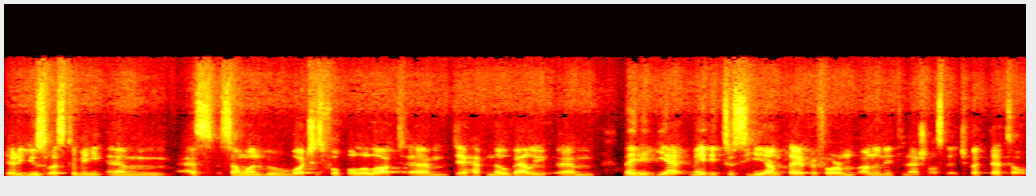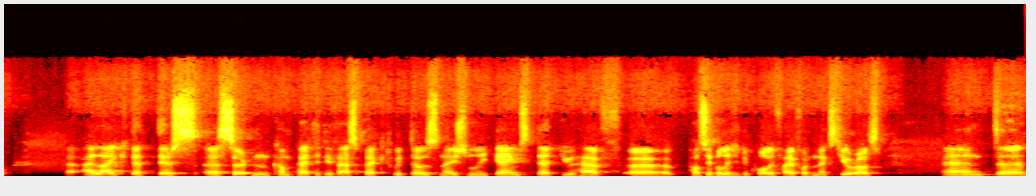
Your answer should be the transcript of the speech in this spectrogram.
they're useless to me. Um, as someone who watches football a lot, um, they have no value. Um, maybe, yeah, maybe to see a young player perform on an international stage, but that's all. I like that there's a certain competitive aspect with those Nation League games that you have a possibility to qualify for the next Euros, and uh,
